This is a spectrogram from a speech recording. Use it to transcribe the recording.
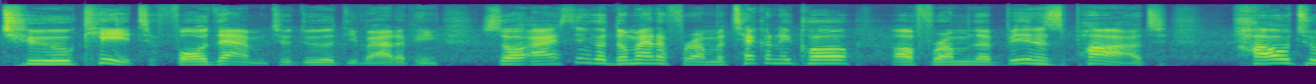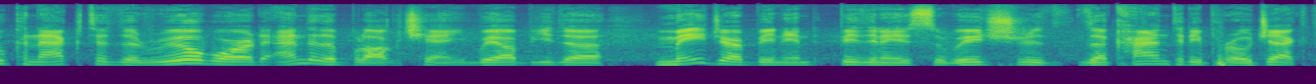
toolkit for them to do the developing. So I think no matter from a technical or from the business part, how to connect the real world and the blockchain will be the major business which the currently project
